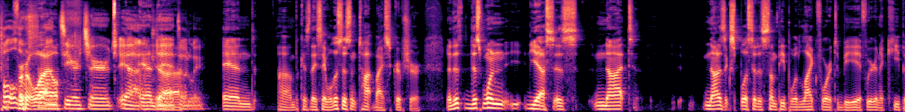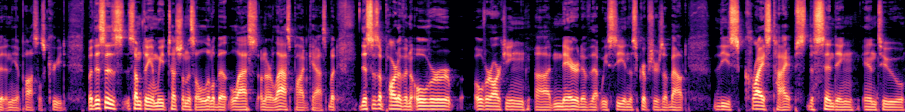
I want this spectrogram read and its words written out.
pull for the a while. Frontier Church, yeah, and, yeah, uh, totally. And um, because they say, well, this isn't taught by Scripture. Now, this this one, yes, is not not as explicit as some people would like for it to be if we are going to keep it in the Apostles' Creed. But this is something, and we touched on this a little bit last on our last podcast. But this is a part of an over overarching uh, narrative that we see in the scriptures about these Christ types descending into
